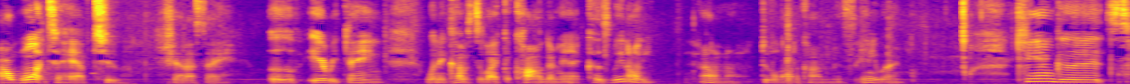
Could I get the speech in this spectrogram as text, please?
I want to have two, shall I say, of everything when it comes to like a condiment. Because we don't, I don't know, do a lot of condiments. Anyway, canned goods.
